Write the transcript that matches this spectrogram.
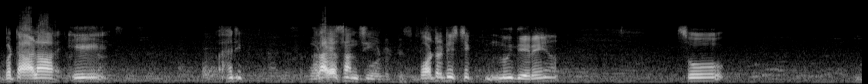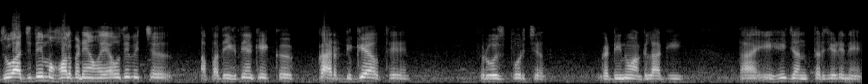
ਬਟਾਲਾ, ਇਹ ਹਾਂਜੀ ਰਾਜਸਥਾਨ ਸੀ ਬਾਰਡਰ ਡਿਸਟ੍ਰਿਕਟ ਨੂੰ ਹੀ ਦੇ ਰਹੇ ਹਾਂ। ਸੋ ਜੋ ਅੱਜ ਦੇ ਮਾਹੌਲ ਬਣਿਆ ਹੋਇਆ, ਉਹਦੇ ਵਿੱਚ ਆਪਾਂ ਦੇਖਦੇ ਹਾਂ ਕਿ ਇੱਕ ਘਰ ਡਿੱਗਿਆ ਉੱਥੇ ਫਿਰੋਜ਼ਪੁਰ 'ਚ। ਗੱਡੀ ਨੂੰ ਅੱਗ ਲੱਗ ਗਈ, ਤਾਂ ਇਹ ਜੰਤਰ ਜਿਹੜੇ ਨੇ,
